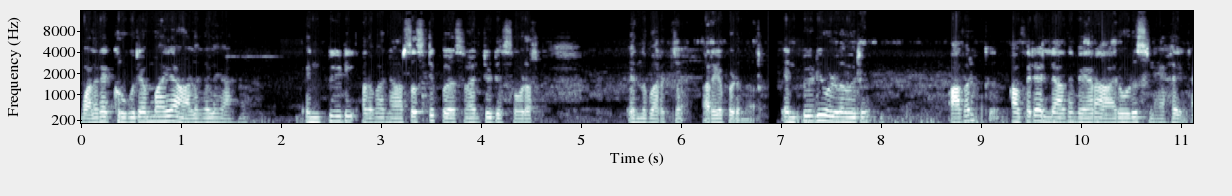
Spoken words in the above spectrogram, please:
വളരെ ക്രൂരമായ ആളുകളെയാണ് എൻ പി ഡി അഥവാ നാർസിസ്റ്റിക് പേഴ്സണാലിറ്റി ഡിസോർഡർ എന്ന് പറഞ്ഞ് അറിയപ്പെടുന്നത്. എൻ പി ഡി ഉള്ളവർ അവർക്ക് അവരല്ലാതെ വേറെ ആരോടും സ്നേഹമില്ല.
